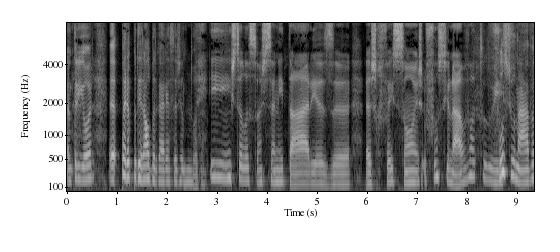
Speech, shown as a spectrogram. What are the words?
anterior, uh, para poder albergar essa gente uhum. toda. E instalações sanitárias, uh, as refeições, funcionava tudo isso? Funcionava,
